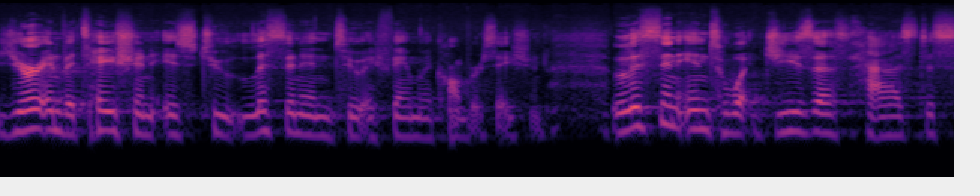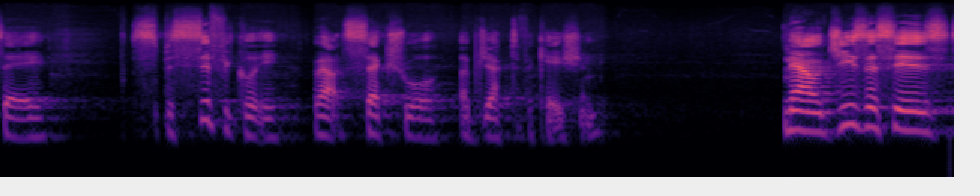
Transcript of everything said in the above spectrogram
your invitation is to listen into a family conversation. Listen into what Jesus has to say specifically about sexual objectification. Now, Jesus is,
